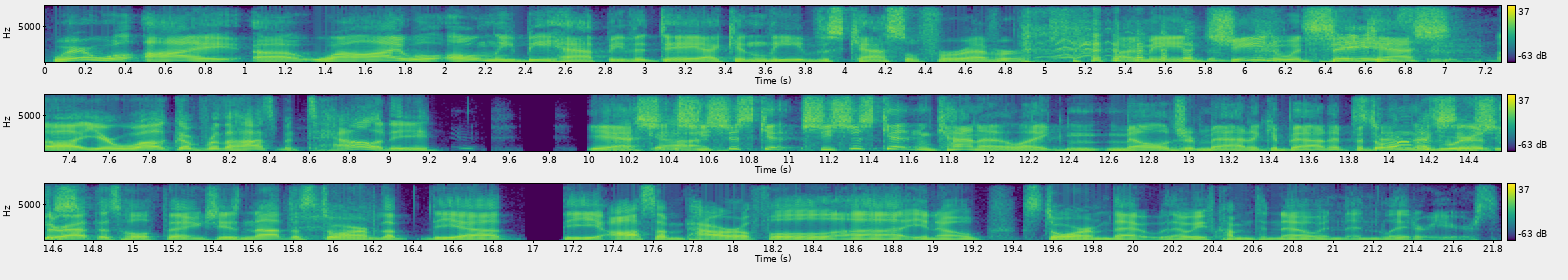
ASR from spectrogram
Where will I, uh, while I will only be happy the day I can leave this castle forever? I mean, Jean would say. Cass. Uh, you're welcome for the hospitality. Yeah, she, she's just get she's just getting kind of like melodramatic about it. But Storm then is weird throughout this whole thing. She's not the Storm, the the uh, the awesome, powerful, uh, you know, Storm that that we've come to know in, in later years.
